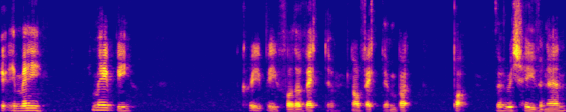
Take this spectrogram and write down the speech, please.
it, it may may be creepy for the victim, not victim, but but the receiving end.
